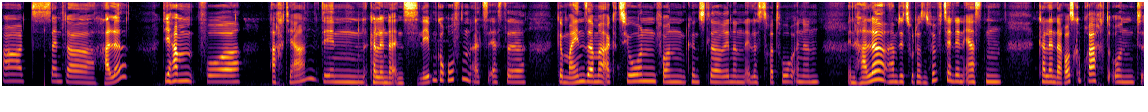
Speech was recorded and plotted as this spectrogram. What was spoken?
Art Center Halle. Die haben vor acht Jahren den Kalender ins Leben gerufen als erste gemeinsame Aktion von Künstlerinnen, Illustratorinnen in Halle. Haben sie 2015 den ersten Kalender rausgebracht und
